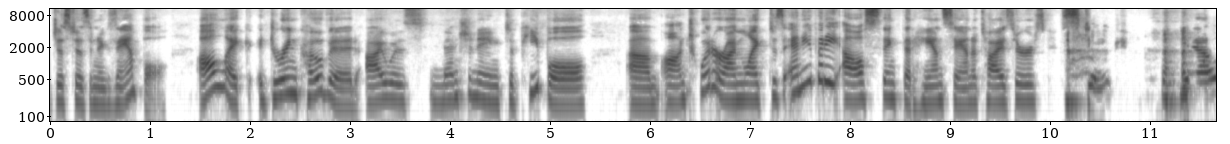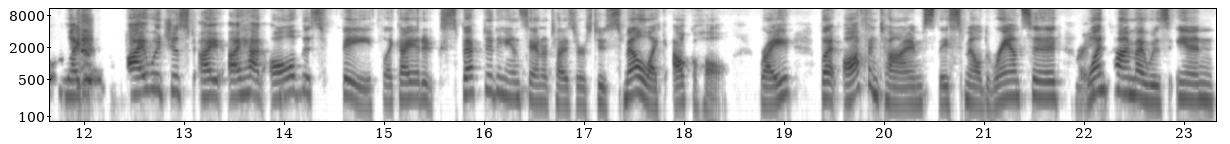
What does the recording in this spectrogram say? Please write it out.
just as an example. I'll like during COVID, I was mentioning to people um, on Twitter, I'm like, does anybody else think that hand sanitizers stink? you know, like I would just, I, I had all this faith, like I had expected hand sanitizers to smell like alcohol, right? But oftentimes they smelled rancid. Right. One time I was in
